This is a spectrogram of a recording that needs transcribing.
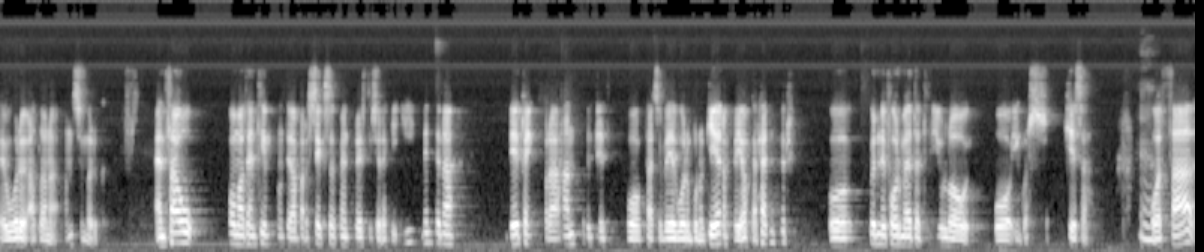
þau voru allavega ansi mörg. En þá kom á þenn tímpunkti að bara sexatmenn breystu sér ekki í myndina. Við fengum bara handritið og það sem við vorum búin að gera í okkar hendur. Og Gunni fór með þetta til Júl og, og Yngvars kisa. Mm. og það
